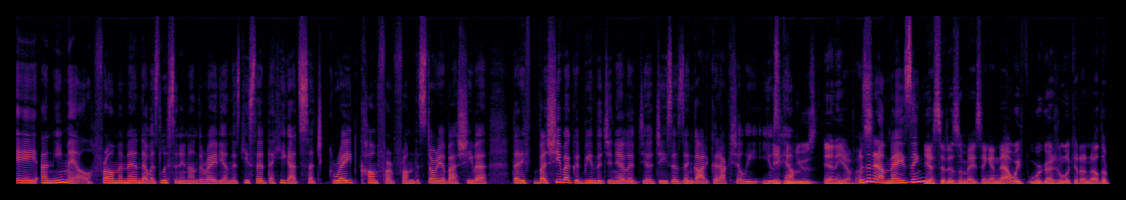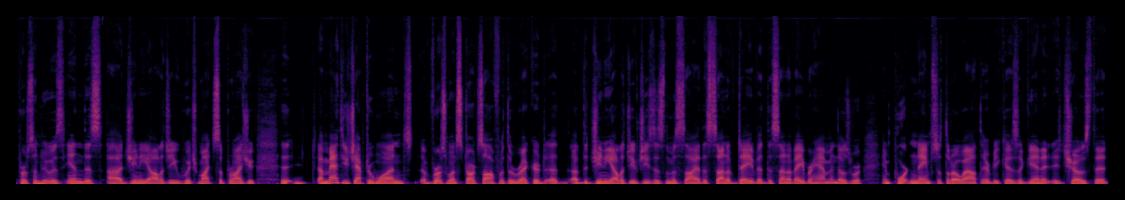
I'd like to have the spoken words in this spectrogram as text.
a an email from a man that was listening on the radio, and this, he said that he got such great comfort from the story of Bathsheba that if Bathsheba could be in the genealogy of Jesus, then God could actually use he him. can use any of us. Isn't it amazing? Yes, it is amazing. And now we we're going to look at another person who is in this uh, genealogy, which might surprise you. Uh, Matthew chapter 1, uh, verse 1 starts off with the record uh, of the genealogy of Jesus the Messiah, the son of David, the son of Abraham. And those were important names to throw out there because, again, it, it shows that,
